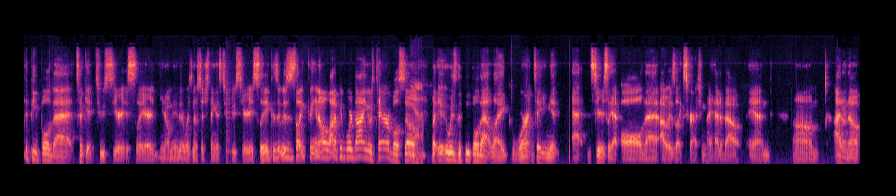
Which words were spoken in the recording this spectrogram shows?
the people that took it too seriously, or, you know, maybe there was no such thing as too seriously, because it was like, you know, a lot of people were dying. It was terrible. So, Yeah. but it was the people that like weren't taking it at seriously at all that I was like scratching my head about. And, um, I don't know.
